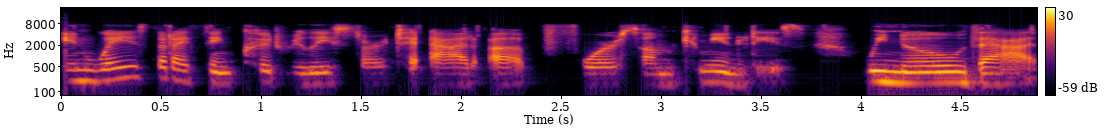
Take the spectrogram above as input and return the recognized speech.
in ways that I think could really start to add up for some communities. We know that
